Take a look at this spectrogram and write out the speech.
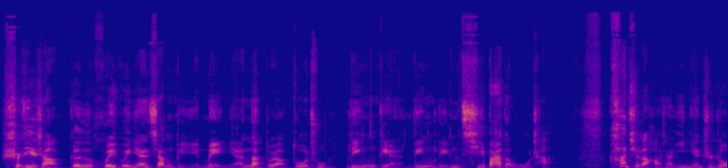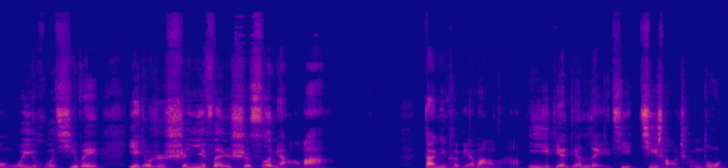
实际上跟回归年相比，每年呢都要多出零点零零七八的误差，看起来好像一年之中微乎其微，也就是十一分十四秒嘛。但你可别忘了哈，一点点累积积少成多，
